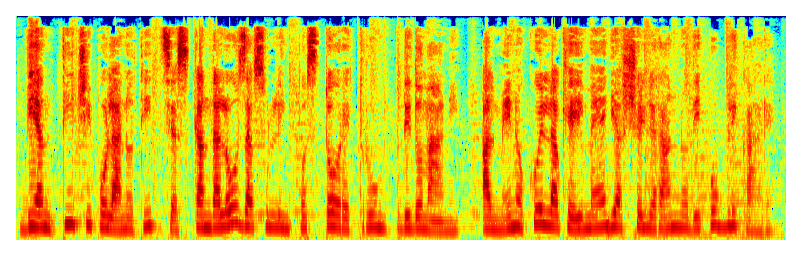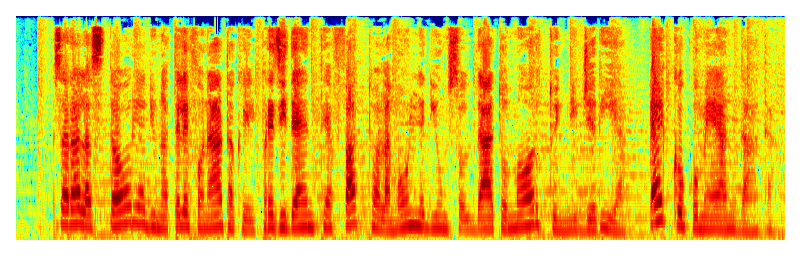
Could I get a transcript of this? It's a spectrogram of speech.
Vi anticipo la notizia scandalosa sull'impostore Trump di domani, almeno quella che i media sceglieranno di pubblicare. Sarà la storia di una telefonata che il presidente ha fatto alla moglie di un soldato morto in Nigeria, ecco com'è andata.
